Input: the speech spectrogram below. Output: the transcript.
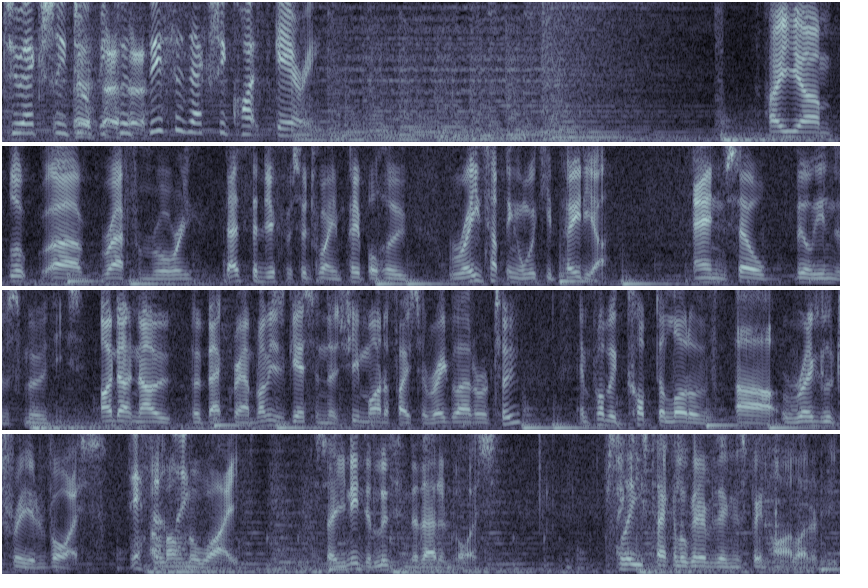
to actually do it because this is actually quite scary. Hey, um, look, uh, Raf and Rory, that's the difference between people who read something on Wikipedia and sell billions of smoothies. I don't know her background, but I'm just guessing that she might have faced a regulator or two and probably copped a lot of uh, regulatory advice Definitely. along the way. So you need to listen to that advice. Please take a look at everything that's been highlighted here.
